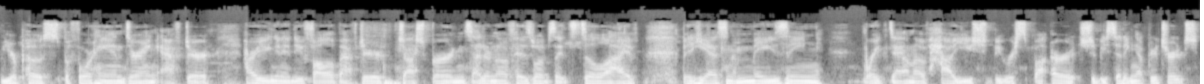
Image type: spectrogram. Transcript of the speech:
your posts beforehand, during, after. How are you going to do follow up after Josh Burns? I don't know if his website's still live, but he has an amazing breakdown of how you should be resp- or should be setting up your church.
